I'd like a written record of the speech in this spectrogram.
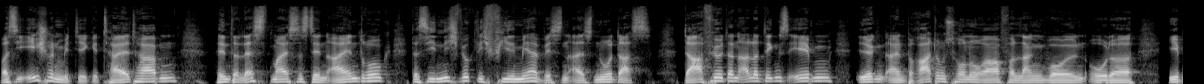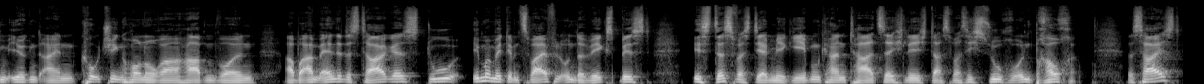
was sie eh schon mit dir geteilt haben, hinterlässt meistens den Eindruck, dass sie nicht wirklich viel mehr wissen als nur das. Dafür dann allerdings eben irgendein Beratungshonorar verlangen wollen oder eben irgendein Coaching-Honorar haben wollen, aber am Ende des Tages du immer mit dem Zweifel unterwegs bist, ist das, was der mir geben kann, tatsächlich das, was ich suche und brauche. Das heißt,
